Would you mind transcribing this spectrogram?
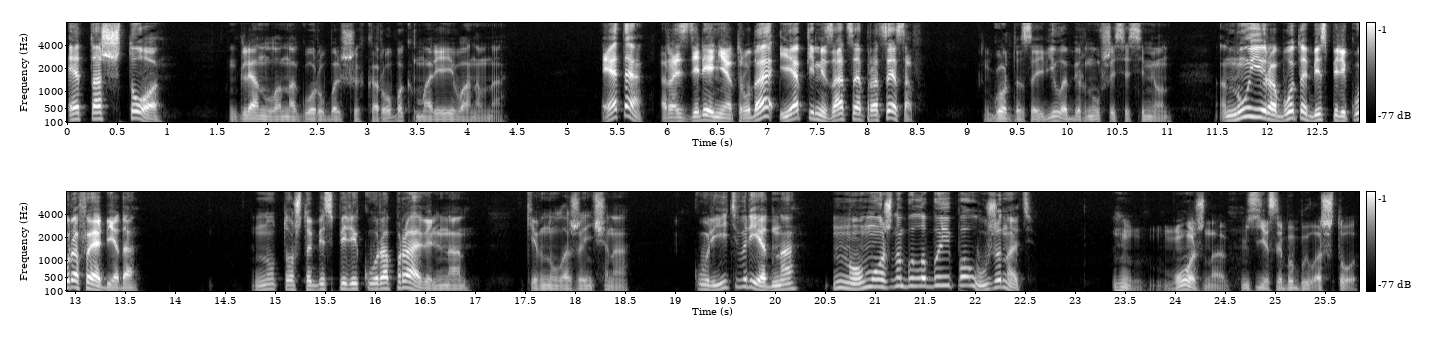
«Это что?» — глянула на гору больших коробок Мария Ивановна. «Это разделение труда и оптимизация процессов», — гордо заявил обернувшийся Семен. «Ну и работа без перекуров и обеда». «Ну, то, что без перекура, правильно», кивнула женщина. «Курить вредно, но можно было бы и поужинать». «Хм, «Можно, если бы было что»,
